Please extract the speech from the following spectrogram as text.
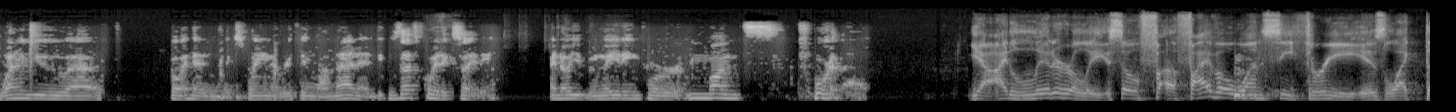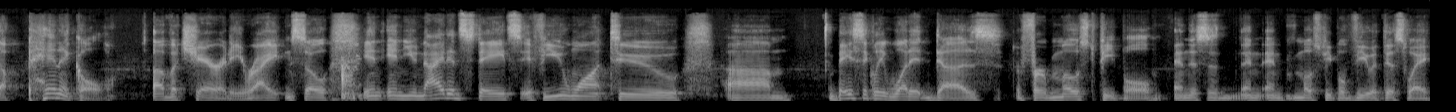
why don't you uh, go ahead and explain everything on that end? Because that's quite exciting. I know you've been waiting for months for that. Yeah, I literally so 501c3 is like the pinnacle of a charity, right? And so in in United States, if you want to um, basically what it does for most people and this is and and most people view it this way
